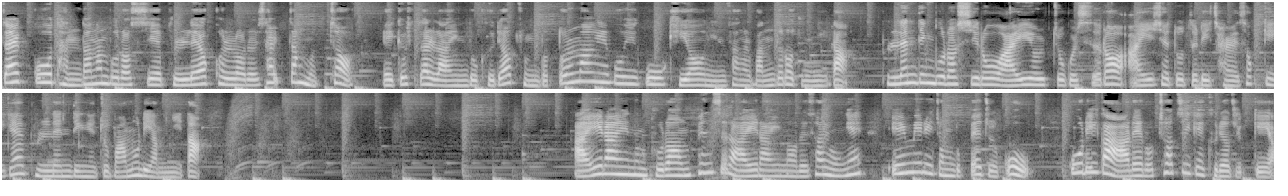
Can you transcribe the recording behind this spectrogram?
짧고 단단한 브러쉬에 블레어 컬러를 살짝 묻혀 애교살 라인도 그려 좀 더 똘망해 보이고 귀여운 인상을 만들어줍니다. blending 브러쉬로 eye hole 쪽을 쓸어 아이섀도들이 잘 섞이게 blending해줘 마무리합니다. 아이라인은 브라운 펜슬 아이라이너를 사용해 1mm 정도 빼주고 꼬리가 아래로 처지게 그려줄게요.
